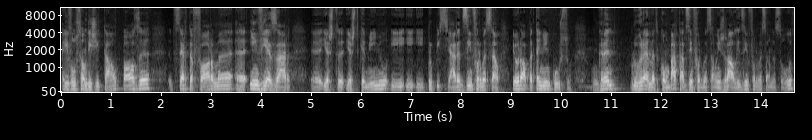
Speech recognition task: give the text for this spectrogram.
a evolução digital pode, de certa forma, eh, enviesar eh, este, este caminho e, e, e, propiciar a desinformação. A Europa tem em curso um grande programa de combate à desinformação em geral e desinformação na saúde,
